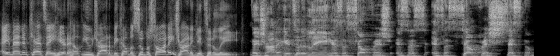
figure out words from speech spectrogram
hey man, them cats ain't here to help you try to become a superstar. They trying to get to the league. They trying to get to the league. It's a selfish, it's a it's a selfish system.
